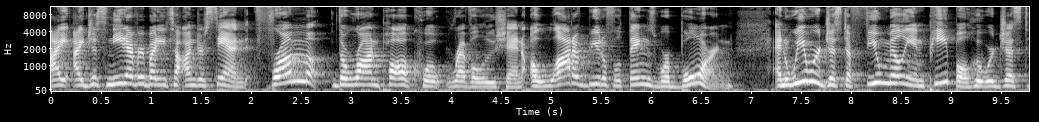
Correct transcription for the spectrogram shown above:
I, I just need everybody to understand from the Ron Paul quote revolution, a lot of beautiful things were born. And we were just a few million people who were just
